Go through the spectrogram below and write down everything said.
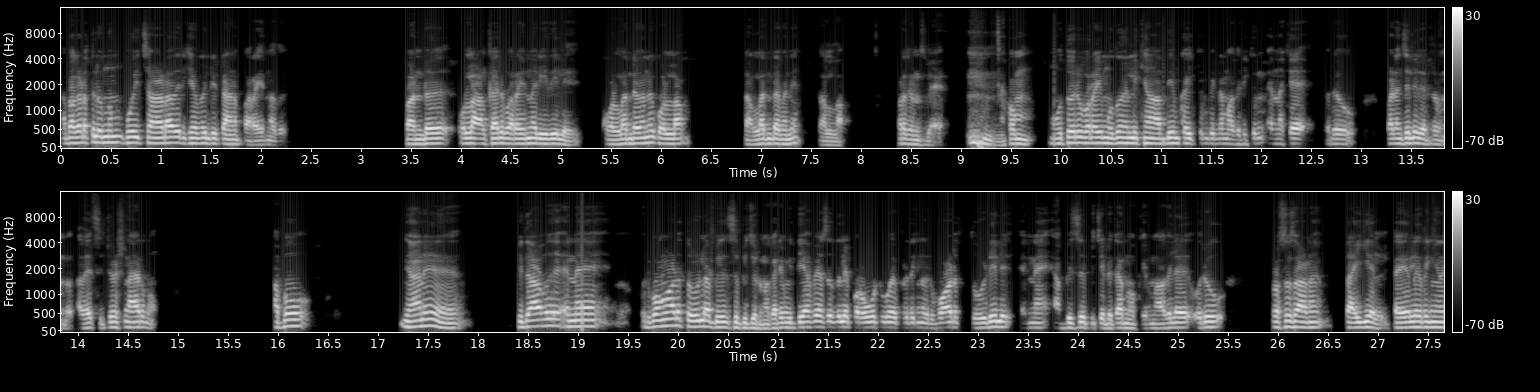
അപകടത്തിലൊന്നും പോയി ചാടാതിരിക്കാൻ വേണ്ടിയിട്ടാണ് പറയുന്നത്. പണ്ട് ഉള്ള ആൾക്കാർ പറയുന്ന രീതിയിൽ കൊള്ളന്റെവന് കൊള്ളാം തള്ളന്റെവന് തള്ളാം. പറഞ്ഞു മനസ്സിലായത് അപ്പം മൂത്തവർ പറയും മുതുനെല്ലിക്ക് ആദ്യം കഴിക്കും പിന്നെ മധുരിക്കും എന്നൊക്കെ ഒരു പഴഞ്ചൊല്ലി കേട്ടിട്ടുണ്ട്. അതേ സിറ്റുവേഷൻ ആയിരുന്നു. അപ്പോൾ ഞാൻ പിതാവ് എന്നെ ഒരുപാട് തൊഴിൽ അഭ്യസിപ്പിച്ചിരുന്നു. കാര്യം വിദ്യാഭ്യാസത്തിൽ പുറകോട്ട് പോയപ്പോഴത്തേക്കും ഒരുപാട് തൊഴിൽ എന്നെ അഭ്യസിപ്പിച്ചെടുക്കാൻ നോക്കിയിരുന്നു. അതിൽ ഒരു പ്രോസസ്സാണ് തയ്യൽ ടൈലറിങ്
